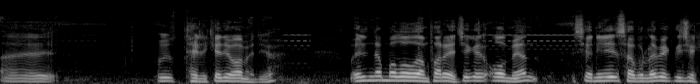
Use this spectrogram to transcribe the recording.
eee, bu tehlike devam ediyor. Elinde malı olan para edecek, olmayan seneyi sabırla bekleyecek.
